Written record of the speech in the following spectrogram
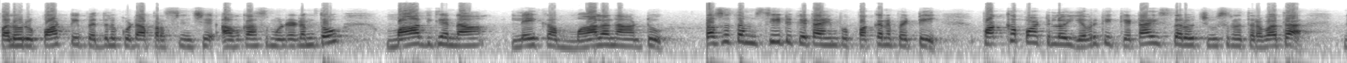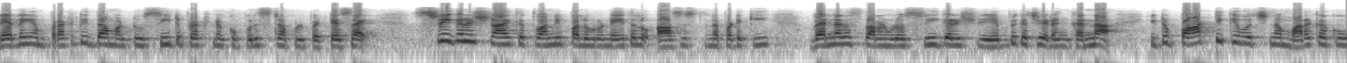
పలువురు పార్టీ పెద్దలు కూడా ప్రశ్నించే అవకాశం ఉండడంతో మాదిగనా లేక మాలనా అంటూ ప్రస్తుతం సీటు కేటాయింపు పక్కన పెట్టి పక్క పార్టీలో ఎవరికి కేటాయిస్తారో చూసిన తర్వాత నిర్ణయం ప్రకటిద్దామంటూ సీటు ప్రకటనకు పులిస్టాపులు పెట్టేశాయి. శ్రీగణేష్ నాయకత్వాన్ని పలువురు నేతలు ఆశిస్తున్నప్పటికీ వెన్నెల స్థానంలో శ్రీగణేష్ ఎంపిక చేయడం కన్నా ఇటు పార్టీకి వచ్చిన మరకకు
